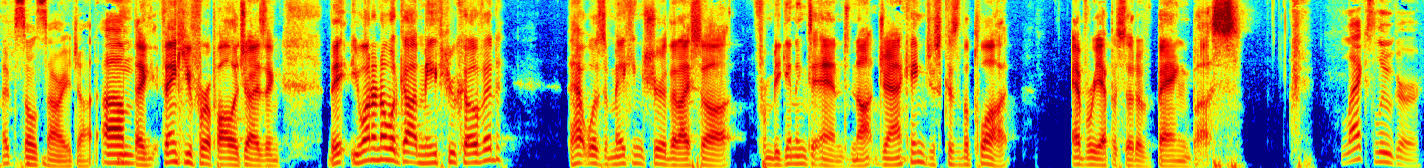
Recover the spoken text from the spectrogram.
I'm so sorry, John. Um, Thank, thank you for apologizing. They, you want to know what got me through COVID? That was making sure that I saw from beginning to end, not jacking, just because of the plot, every episode of Bang Bus. Lex Luger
